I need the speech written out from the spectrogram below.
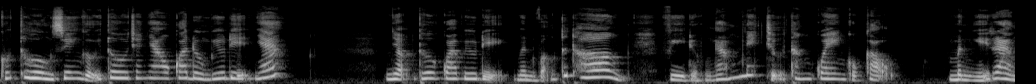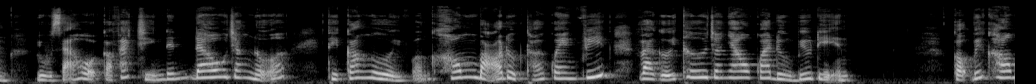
có thường xuyên gửi thư cho nhau qua đường bưu điện nhé. Nhận thư qua bưu điện mình vẫn thích hơn vì được ngắm nét chữ thân quen của cậu. Mình nghĩ rằng dù xã hội có phát triển đến đâu chăng nữa thì con người vẫn không bỏ được thói quen viết và gửi thư cho nhau qua đường bưu điện. Cậu biết không,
